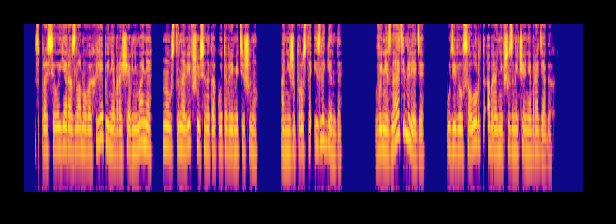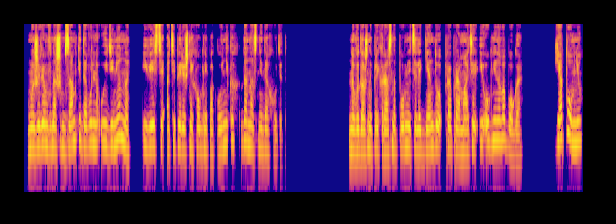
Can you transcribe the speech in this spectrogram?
— спросила я, разламывая хлеб и не обращая внимания на установившуюся на какое-то время тишину. «Они же просто из легенды». «Вы не знаете, миледи?» — удивился лорд, обронивший замечание о бродягах. «Мы живем в нашем замке довольно уединенно, и вести о теперешних огнепоклонниках до нас не доходят». «Но вы должны прекрасно помнить легенду про проматерь и огненного бога». «Я помню»,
